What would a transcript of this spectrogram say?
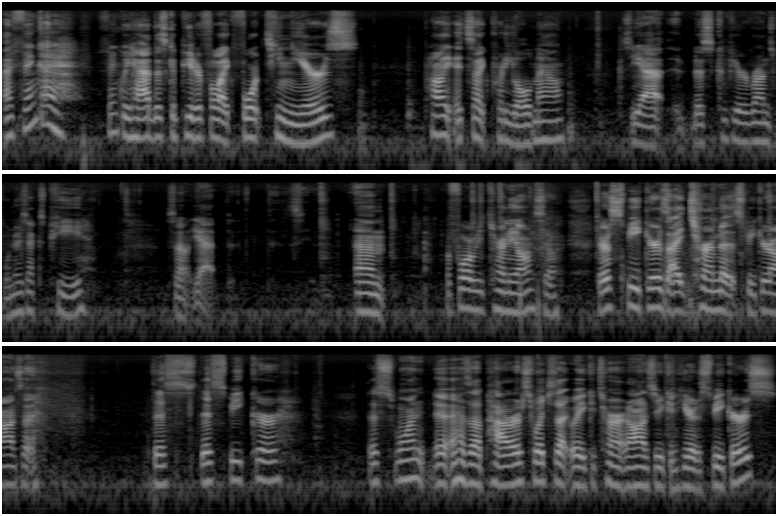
I think I think we had this computer for like 14 years. Probably it's like pretty old now. So yeah, this computer runs Windows XP. So yeah, um, before we turn it on, so there's speakers. I turned the speaker on. So this this speaker, this one, it has a power switch. That way you can turn it on so you can hear the speakers.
